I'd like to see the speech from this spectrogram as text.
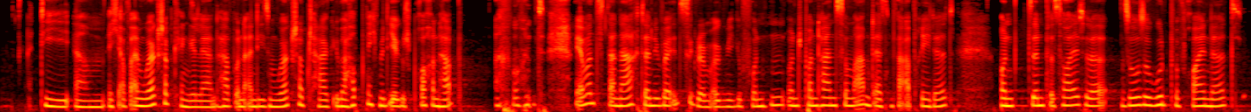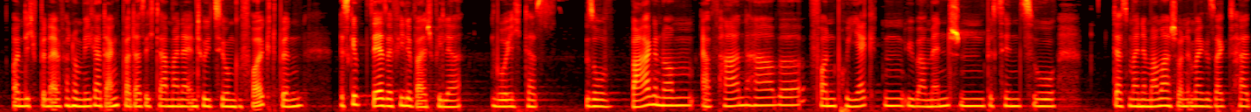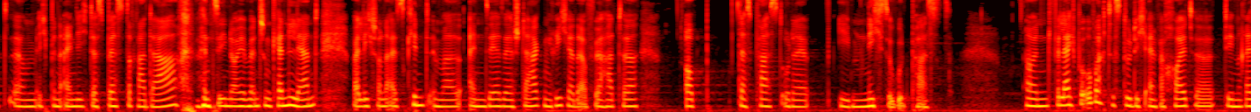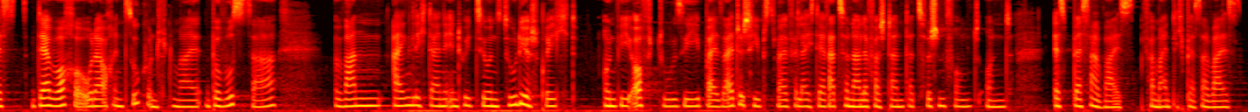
die ähm, ich auf einem Workshop kennengelernt habe und an diesem Workshop-Tag überhaupt nicht mit ihr gesprochen habe. Und wir haben uns danach dann über Instagram irgendwie gefunden und spontan zum Abendessen verabredet und sind bis heute so, so gut befreundet. Und ich bin einfach nur mega dankbar, dass ich da meiner Intuition gefolgt bin. Es gibt sehr, sehr viele Beispiele, wo ich das so wahrgenommen, erfahren habe, von Projekten über Menschen bis hin zu, dass meine Mama schon immer gesagt hat, ähm, ich bin eigentlich das beste Radar, wenn sie neue Menschen kennenlernt, weil ich schon als Kind immer einen sehr, sehr starken Riecher dafür hatte, ob das passt oder eben nicht so gut passt. Und vielleicht beobachtest du dich einfach heute den Rest der Woche oder auch in Zukunft mal bewusster, wann eigentlich deine Intuition zu dir spricht und wie oft du sie beiseite schiebst, weil vielleicht der rationale Verstand dazwischen funkt und es besser weiß, vermeintlich besser weiß.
